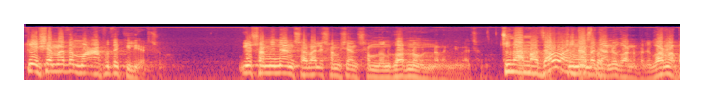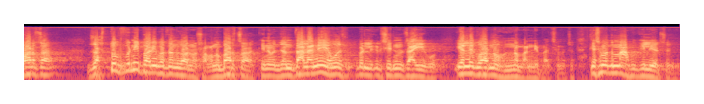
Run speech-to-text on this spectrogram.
त्यो विषयमा त म आफू त क्लियर छु। यो संविधान सभाले संविधान सम्बोधन गर्नुहुन्न भन्नेमा छु। चुनावमा जाऊ चुनावमा जानु गर्नुपर्छ। गर्नुपर्छ। जस्तो पनि परिवर्तन गर्न सक्नुपर्छ। किनभने जनतालाई नै हो पोलिटिकल सिस्टम चाहिएको। यसले गर्नुहुन्न भन्ने पक्षमा छु त्यसमा त म आफू क्लियर छु। नि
